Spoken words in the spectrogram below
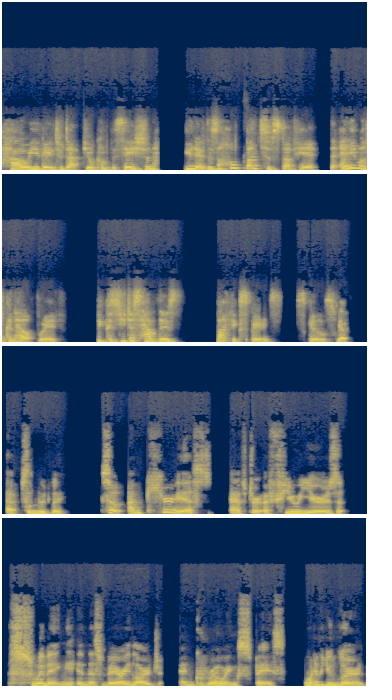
How are you going to adapt your conversation? You know, there's a whole bunch of stuff here that anyone can help with because you just have those life experience skills. Yep, absolutely. So I'm curious, after a few years swimming in this very large and growing space, what have you learned?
